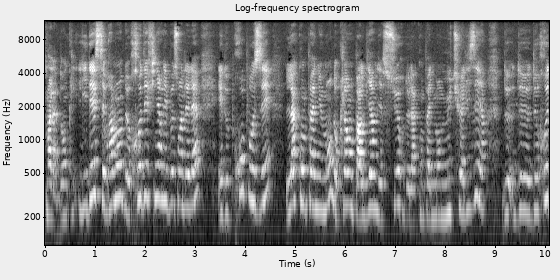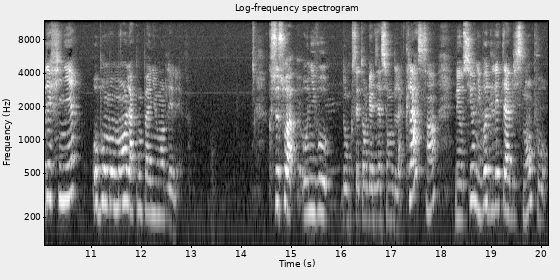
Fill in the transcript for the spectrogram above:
Voilà, donc l'idée c'est vraiment de redéfinir les besoins de l'élève et de proposer l'accompagnement, donc là on parle bien bien sûr de l'accompagnement mutualisé, hein, de redéfinir bon moment l'accompagnement de l'élève. Que ce soit au niveau, donc cette organisation de la classe, hein, mais aussi au niveau de l'établissement pour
